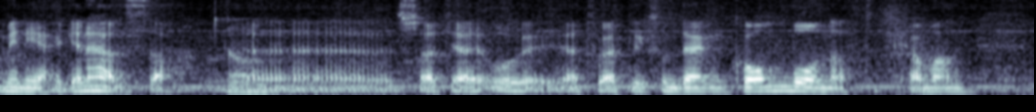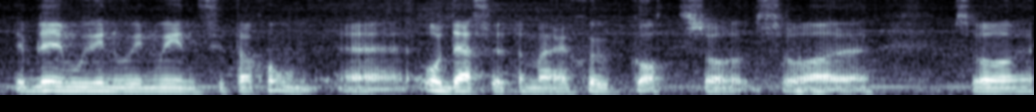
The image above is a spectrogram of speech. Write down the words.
min egen hälsa. Ja. Så att jag, jag tror att liksom den kombon, att kan man, det blir en win-win-win situation och dessutom är det sjukt gott så, så, så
